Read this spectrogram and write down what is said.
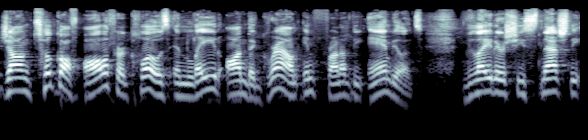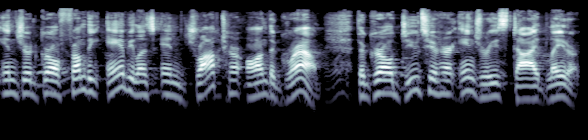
Zhang took off all of her clothes and laid on the ground in front of the ambulance. Later, she snatched the injured girl from the ambulance and dropped her on the ground. The girl, due to her injuries, died later.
